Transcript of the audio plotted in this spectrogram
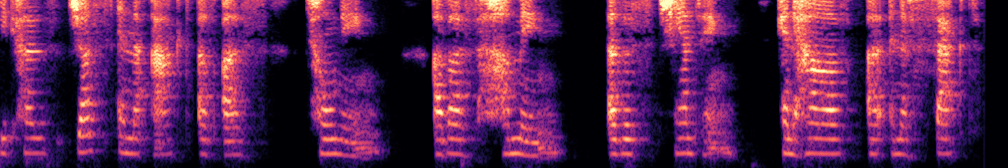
because just in the act of us toning, of us humming, of us chanting can have a, an effect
